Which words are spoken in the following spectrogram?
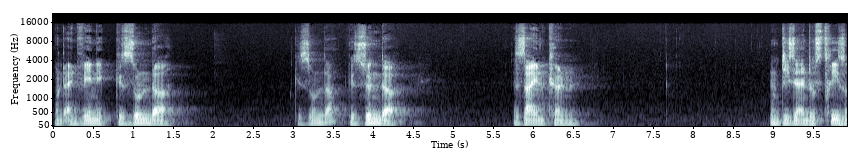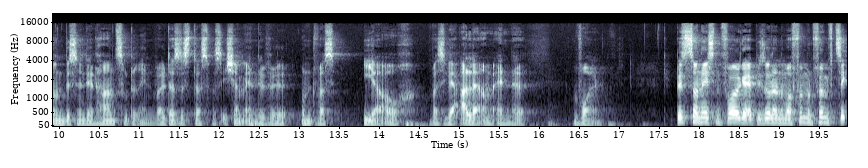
und ein wenig gesunder, gesunder, gesünder sein können und dieser Industrie so ein bisschen den Hahn zu drehen, weil das ist das, was ich am Ende will und was ihr auch, was wir alle am Ende wollen. Bis zur nächsten Folge, Episode Nummer 55.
